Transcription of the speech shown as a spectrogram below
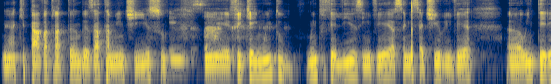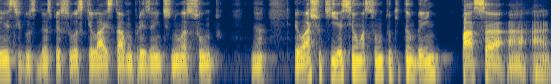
né, que estava tratando exatamente isso. E fiquei muito, muito feliz em ver essa iniciativa e ver uh, o interesse dos, das pessoas que lá estavam presentes no assunto. Né? Eu acho que esse é um assunto que também passa a, a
